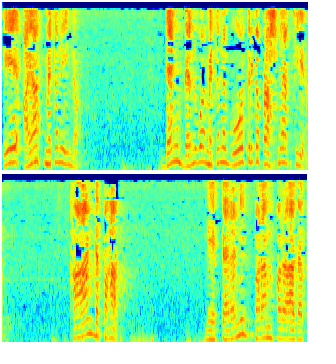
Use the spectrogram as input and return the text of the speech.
ඒ අයත් මෙතන ඉන්නවා. දැන් බැලුවා මෙතන ගෝත්‍රික ප්‍රශ්නයක් තියෙනවා. කාණ්ඩ පහක් මේ පැරණි પરම්පරාගත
